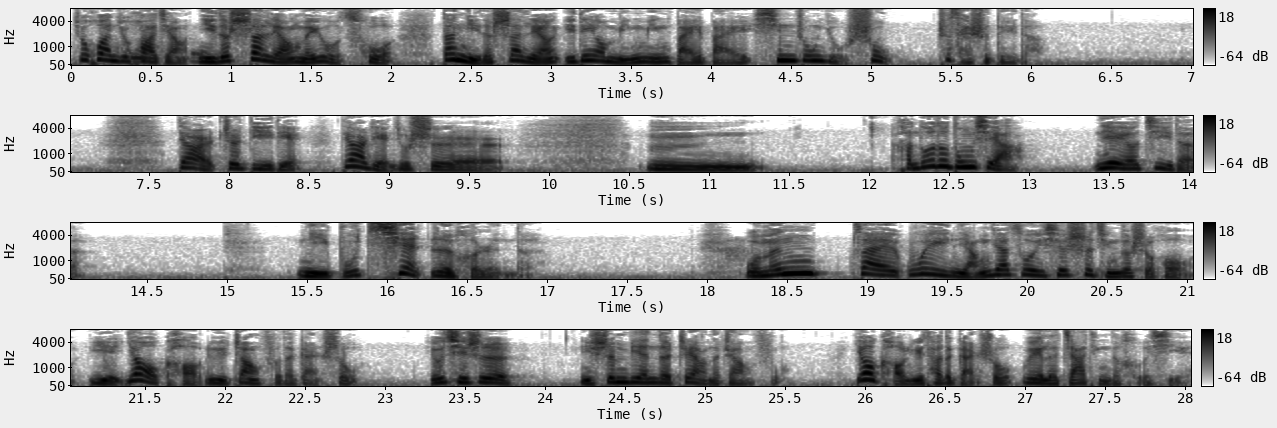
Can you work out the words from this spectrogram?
就换句话讲，你的善良没有错，但你的善良一定要明明白白，心中有数，这才是对的。第二，这是第一点。第二点就是，嗯，很多的东西啊，你也要记得，你不欠任何人的。我们在为娘家做一些事情的时候，也要考虑丈夫的感受，尤其是你身边的这样的丈夫，要考虑他的感受，为了家庭的和谐。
